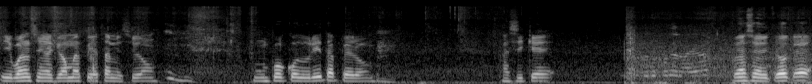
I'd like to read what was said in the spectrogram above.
Y bueno, señora, aquí vamos a despedir esta misión. Un poco durita, pero... Así que... Bueno, señor, creo que...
